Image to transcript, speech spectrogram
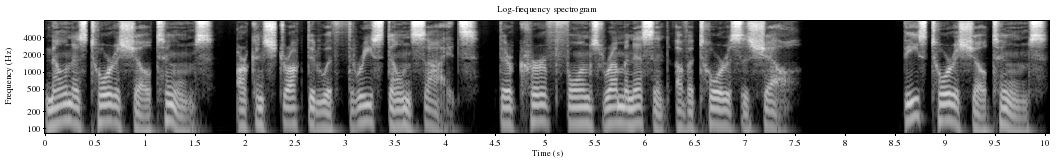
known as tortoiseshell tombs, are constructed with three stone sides, their curved forms reminiscent of a tortoise's shell. These tortoiseshell tombs,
